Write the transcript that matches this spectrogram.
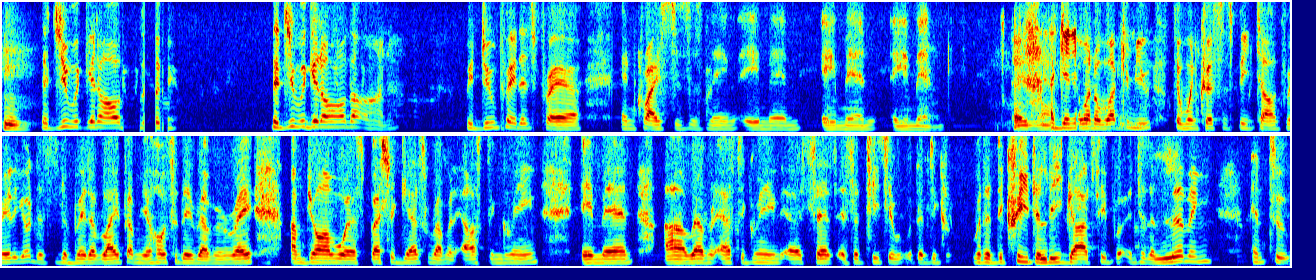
Hmm. That you would get all the that you would get all the honor. We do pray this prayer in Christ Jesus' name. Amen. Amen. Amen. Amen. Again, I want to welcome you to When Christians Speak Talk Radio. This is the Bread of Life. I'm your host today, Reverend Ray. I'm joined with a special guest, Reverend Elston Green. Amen. Uh, Reverend Elston Green uh, says it's a teacher with a, dec- with a decree to lead God's people into the living, into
